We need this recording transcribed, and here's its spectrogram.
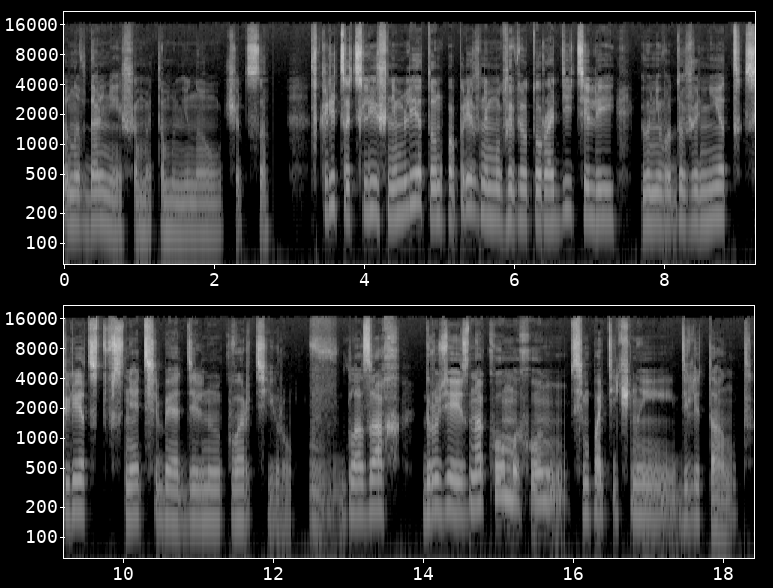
Он и в дальнейшем этому не научится. В 30 с лишним лет он по-прежнему живет у родителей, и у него даже нет средств снять себе отдельную квартиру в глазах друзей и знакомых он симпатичный дилетант.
